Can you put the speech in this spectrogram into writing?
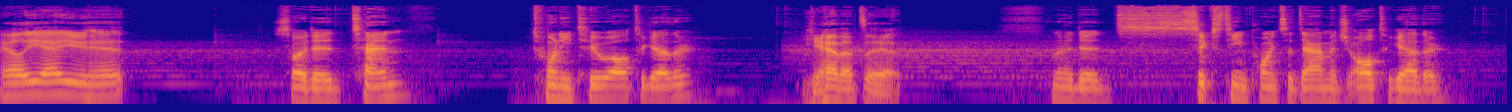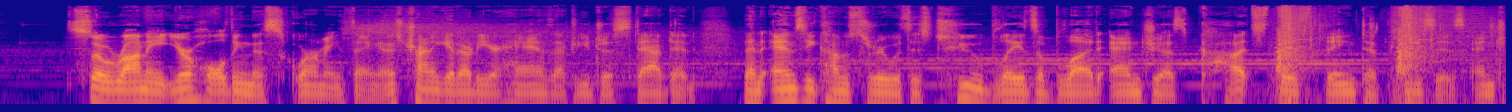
Hell yeah, you hit. So I did 10, 22 altogether. Yeah, that's it. And I did 16 points of damage altogether. So, Ronnie, you're holding this squirming thing and it's trying to get out of your hands after you just stabbed it. Then MZ comes through with his two blades of blood and just cuts this thing to pieces. And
